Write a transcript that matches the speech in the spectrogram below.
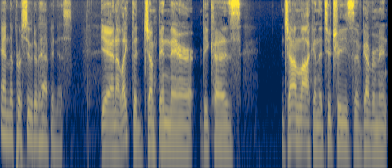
and the pursuit of happiness. Yeah, and I like to jump in there because John Locke in the Two Treatises of Government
